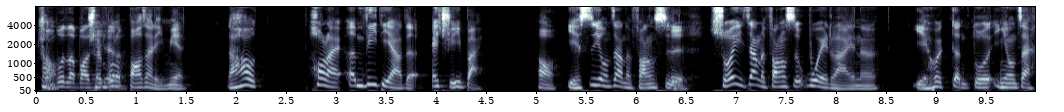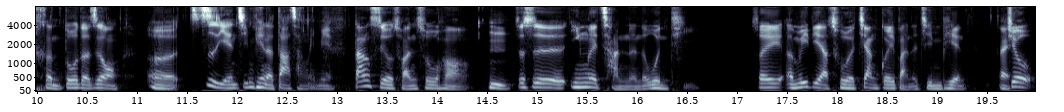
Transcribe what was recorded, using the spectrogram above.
全部都包，全部都包在里面。然后后来 NVIDIA 的 H 一百哦，也是用这样的方式。所以这样的方式未来呢，也会更多应用在很多的这种呃自研晶片的大厂里面。当时有传出哈，嗯，这是因为产能的问题，所以 NVIDIA 出了降规版的晶片，就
